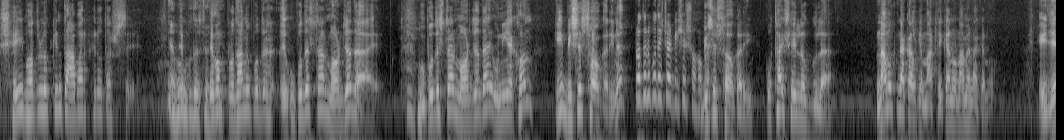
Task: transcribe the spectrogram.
সেই ভদ্রলোক কিন্তু আবার ফেরত আসছে। এবং এবং প্রধান উপদেশ উপদেষ্টার মর্যাদায় উপদেষ্টার মর্যাদায় উনি এখন কি বিশেষ সহকারী না? প্রধান উপদেষ্টার বিশেষ সহকারী। বিশেষ সহকারী। কোথায় সেই লোকগুলা? নামুক না কালকে মাঠে কেন নামে না কেন? এই যে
